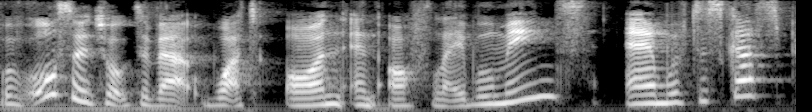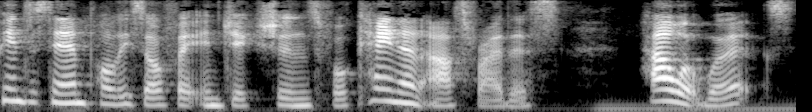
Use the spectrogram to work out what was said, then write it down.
We've also talked about what on and off label means, and we've discussed pentosan polysulfate injections for canine arthritis, how it works,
